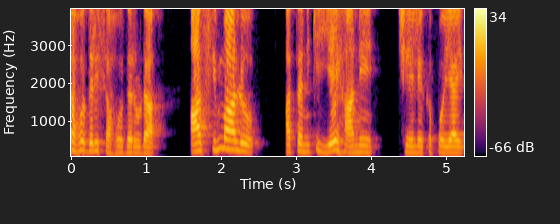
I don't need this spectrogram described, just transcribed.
సహోదరి సహోదరుడా ఆ సింహాలు అతనికి ఏ హాని చేయలేకపోయాయి.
